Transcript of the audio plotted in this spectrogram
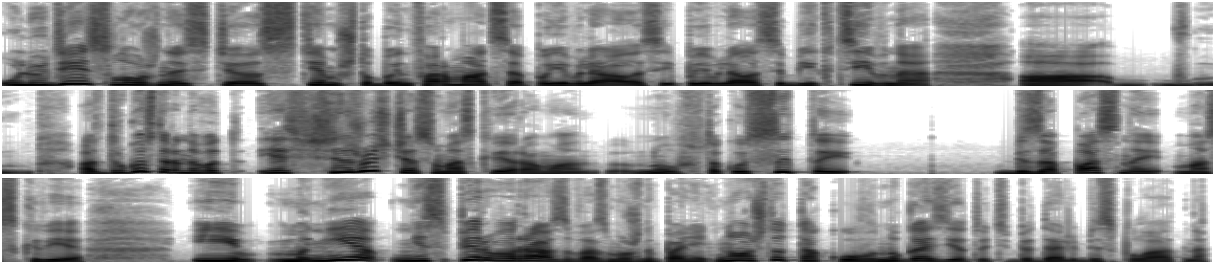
у людей сложность э, с тем, чтобы информация появлялась и появлялась объективная. А, а с другой стороны, вот я сижу сейчас в Москве, Роман, ну, в такой сытой, безопасной Москве. И мне не с первого раза возможно понять, ну а что такого? Ну газету тебе дали бесплатно.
